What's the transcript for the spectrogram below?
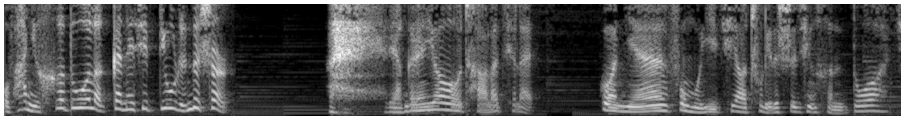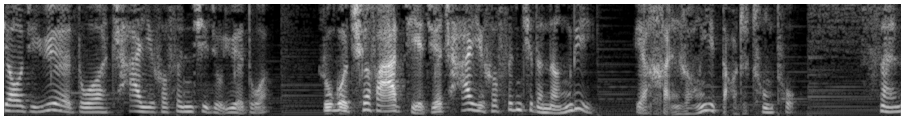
我怕你喝多了干那些丢人的事儿。”哎，两个人又吵了起来。过年，父母一起要处理的事情很多，交集越多，差异和分歧就越多。如果缺乏解决差异和分歧的能力，便很容易导致冲突。三，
